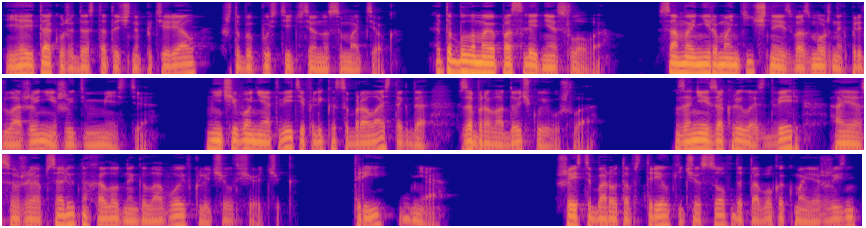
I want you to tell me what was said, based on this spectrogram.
Я и так уже достаточно потерял, чтобы пустить все на самотек. Это было мое последнее слово. Самое неромантичное из возможных предложений жить вместе. Ничего не ответив, Лика собралась тогда, забрала дочку и ушла. За ней закрылась дверь, а я с уже абсолютно холодной головой включил счетчик. Три дня. Шесть оборотов стрелки часов до того, как моя жизнь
